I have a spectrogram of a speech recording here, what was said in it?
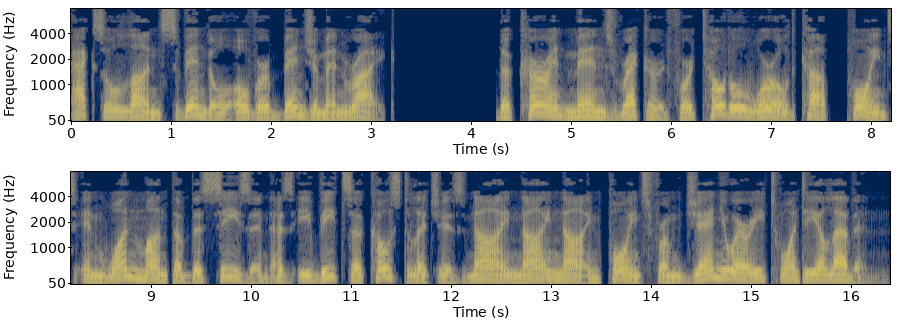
Aksel Lund Svindal over Benjamin Raich. The current men's record for total World Cup points in one month of the season is Ivica Kostelic's 999 points from January 2011.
